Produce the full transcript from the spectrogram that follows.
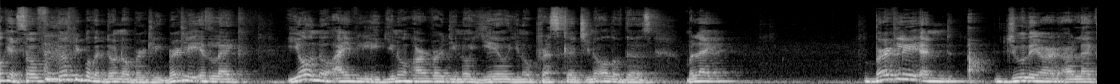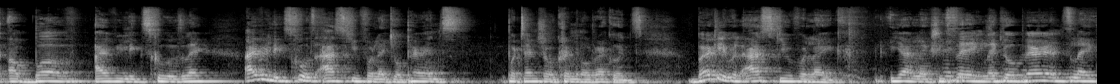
okay, so for those people that don't know Berklee, Berklee is like, you all know Ivy League, you know Harvard, you know Yale, you know Prescott, you know all of those. But like, Berklee and Juilliard are like above Ivy League schools. Like, Ivy League schools ask you for like your parents' potential criminal records. Berklee will ask you for like, yeah, like she's saying, like your parents' like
